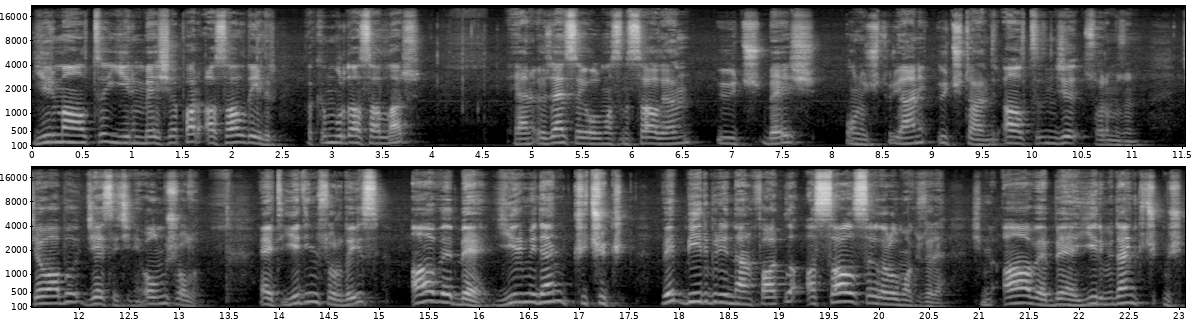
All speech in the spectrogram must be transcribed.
26 25 yapar asal değildir. Bakın burada asallar yani özel sayı olmasını sağlayan 3 5 13'tür. Yani 3 tanedir. 6. sorumuzun cevabı C seçeneği olmuş oldu. Evet 7. sorudayız. A ve B 20'den küçük ve birbirinden farklı asal sayılar olmak üzere. Şimdi A ve B 20'den küçükmüş.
